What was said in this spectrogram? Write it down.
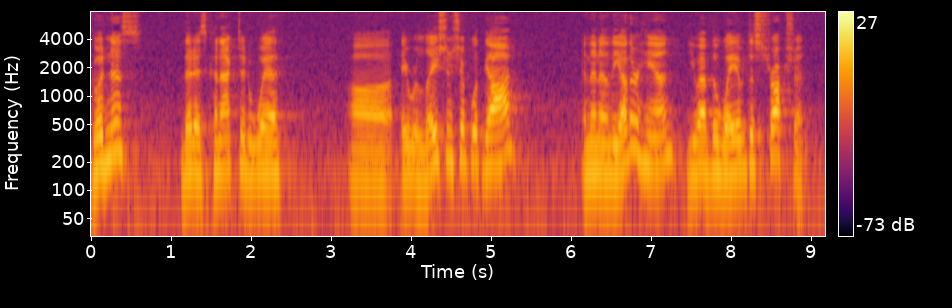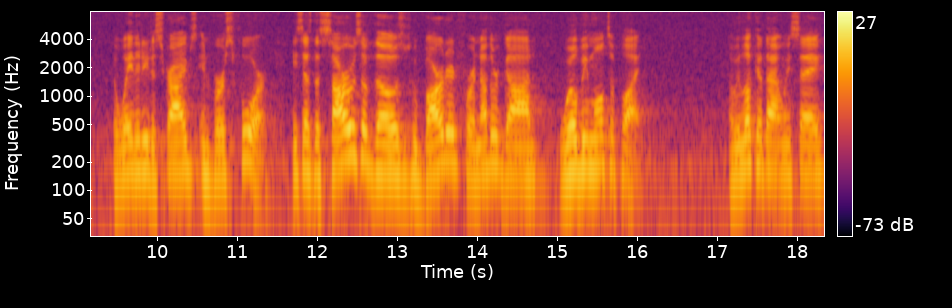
goodness, that is connected with uh, a relationship with God. And then on the other hand, you have the way of destruction, the way that he describes in verse 4. He says, The sorrows of those who bartered for another God will be multiplied. And we look at that and we say,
